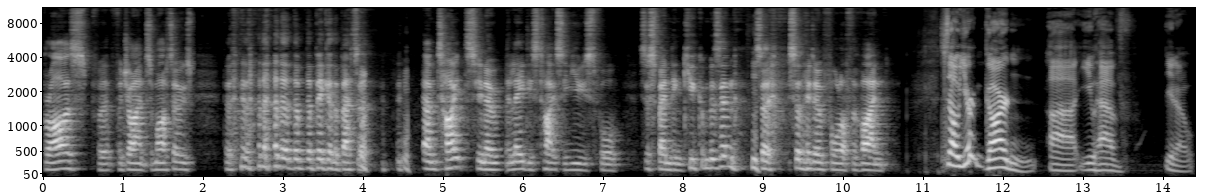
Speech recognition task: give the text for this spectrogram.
bras for, for giant tomatoes. The, the, the, the bigger the better. um, tights, you know, the ladies' tights are used for suspending cucumbers in, so so they don't fall off the vine. So your garden, uh, you have, you know,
